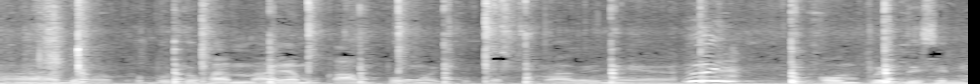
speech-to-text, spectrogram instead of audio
ada kebutuhan ayam kampung cocok sekali nih ya. Komplit di sini.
